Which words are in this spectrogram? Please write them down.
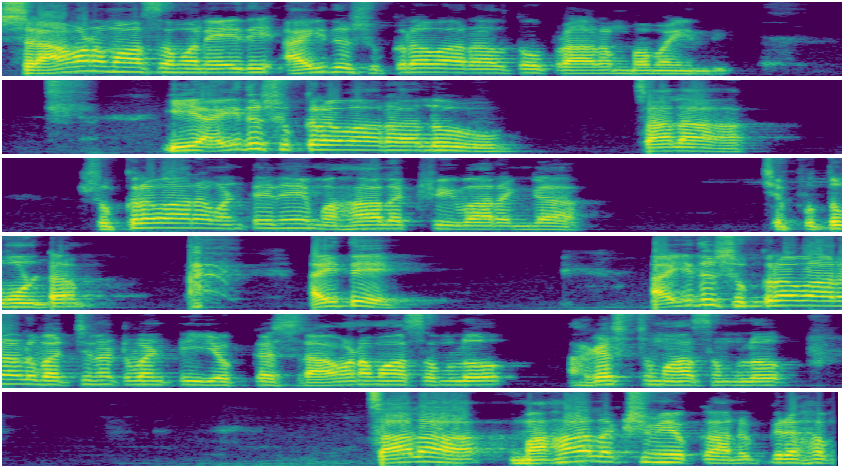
శ్రావణ మాసం అనేది ఐదు శుక్రవారాలతో ప్రారంభమైంది. ఈ ఐదు శుక్రవారాలు చాలా శుక్రవారం అంటేనే మహాలక్ష్మి వారంగా చెప్పుతూ ఉంటాం. అయితే ఐదు శుక్రవారాలు వచ్చినటువంటి యొక్క శ్రావణ మాసంలో ఆగస్టు మాసంలో చాలా మహాలక్ష్మి యొక్క అనుగ్రహం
